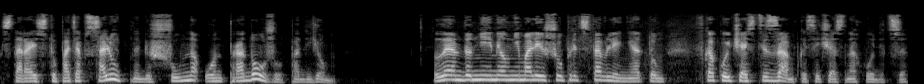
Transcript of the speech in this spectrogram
Стараясь ступать абсолютно бесшумно, он продолжил подъем. Лэндон не имел ни малейшего представления о том, в какой части замка сейчас находится,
